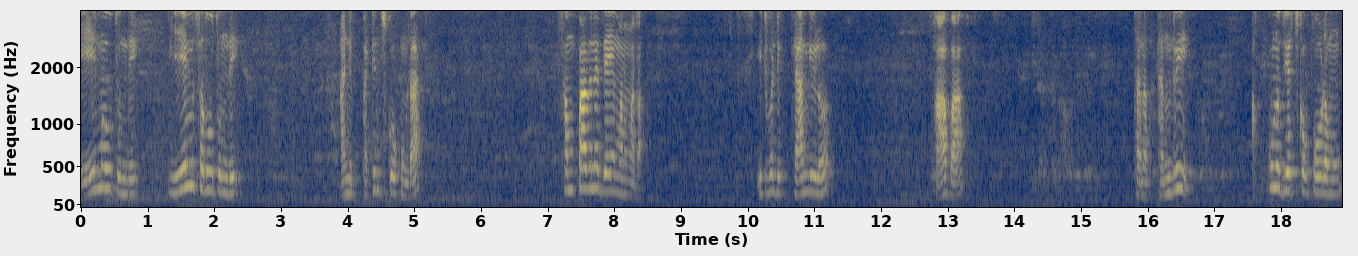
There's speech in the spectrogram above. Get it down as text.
ఏమవుతుంది? ఏం చదువుతుంది? అని పట్టించుకోకుండా సంపాదనే ధ్యేయం అనమాట ఇటువంటి ఫ్యామిలీలో పాప తన తండ్రి హక్కును చేర్చుకోకపోవడము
